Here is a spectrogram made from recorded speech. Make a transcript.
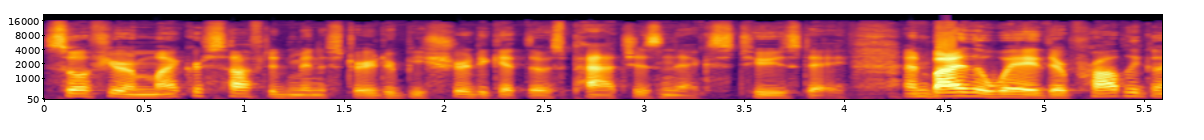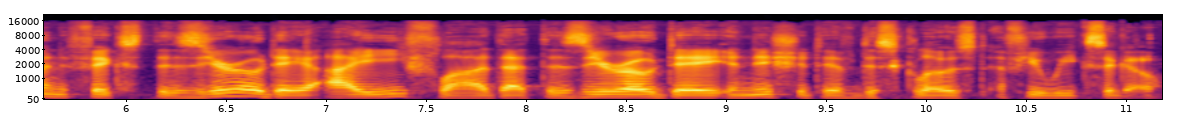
So if you're a Microsoft administrator, be sure to get those patches next Tuesday. And by the way, they're probably going to fix the zero-day IE flaw that the Zero-Day Initiative disclosed a few weeks ago.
